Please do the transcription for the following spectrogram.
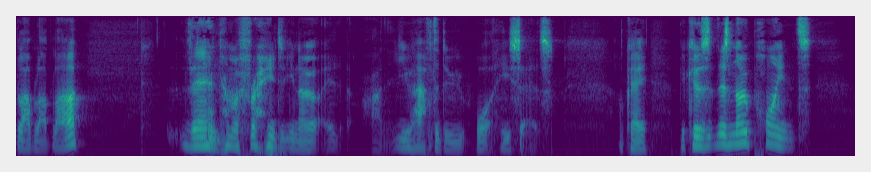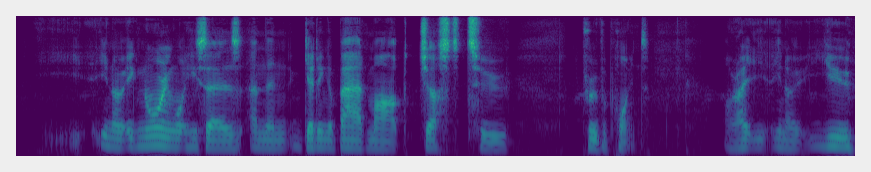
blah blah blah, then I'm afraid, you know, you have to do what he says okay? Because there's no point you know ignoring what he says and then getting a bad mark just to prove a point all right? You know you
